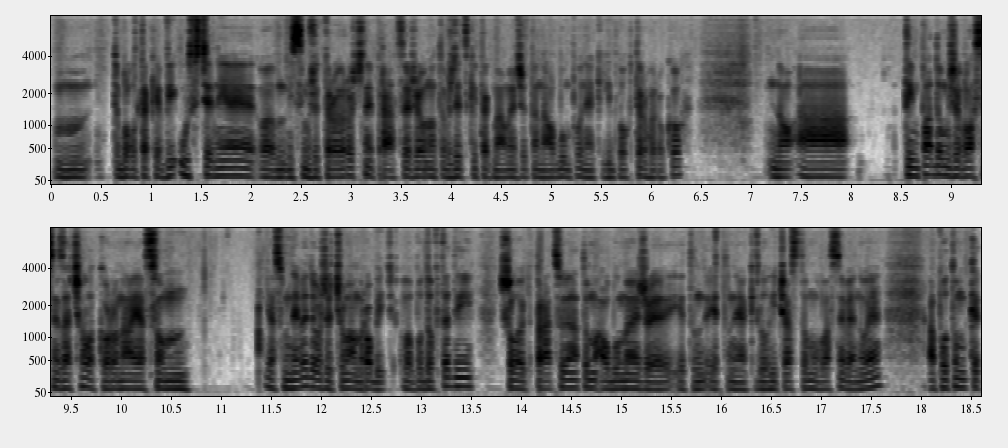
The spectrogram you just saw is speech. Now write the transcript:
mm, to bolo také vyústenie, eh, myslím, že trojročnej práce, že ono to vždycky tak máme, že ten album po nejakých dvoch, troch rokoch. No a tým pádom, že vlastne začala korona, ja som ja som nevedel, že čo mám robiť, lebo dovtedy človek pracuje na tom albume, že je to, je to nejaký dlhý čas tomu vlastne venuje a potom, keď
